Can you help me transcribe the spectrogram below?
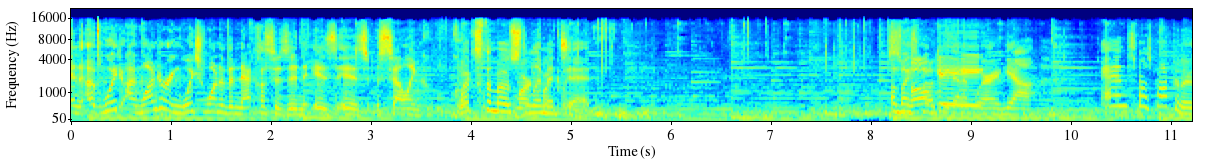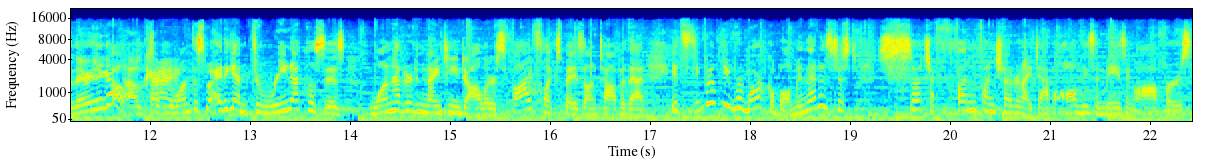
and uh, which, I'm wondering which one of the necklaces in, is is selling quick, What's the most limited? quickly? Oh, my smoky that I'm wearing, yeah. And it's most popular. There you go. Okay. So if you want smoke, and again, three necklaces, $119, five flex pays on top of that. It's really remarkable. I mean, that is just such a fun, fun show tonight to have all these amazing offers.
